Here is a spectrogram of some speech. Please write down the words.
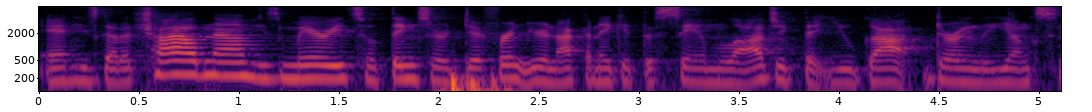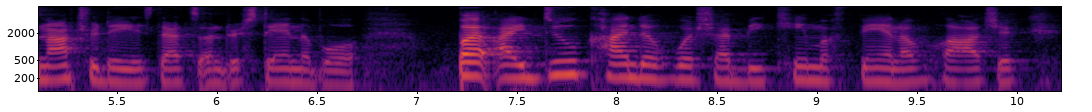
and he's got a child now. He's married, so things are different. You're not going to get the same logic that you got during the young Sinatra days. That's understandable. But I do kind of wish I became a fan of Logic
